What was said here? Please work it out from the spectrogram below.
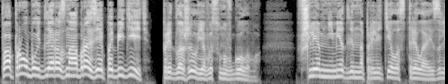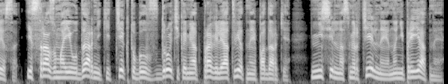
«Попробуй для разнообразия победить», — предложил я, высунув голову. В шлем немедленно прилетела стрела из леса, и сразу мои ударники, те, кто был с дротиками, отправили ответные подарки. Не сильно смертельные, но неприятные.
